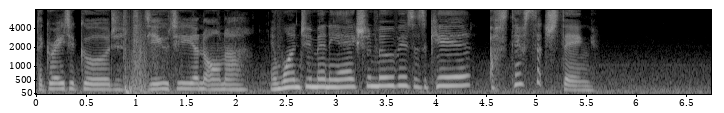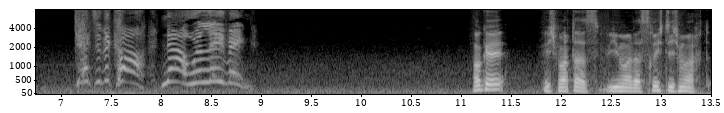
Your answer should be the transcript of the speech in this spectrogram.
the greater good, duty and honor. And one too many action movies as a kid? Ugh, no such thing. Get to the car! Now we're leaving! Okay, ich mach das, wie man das richtig macht.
